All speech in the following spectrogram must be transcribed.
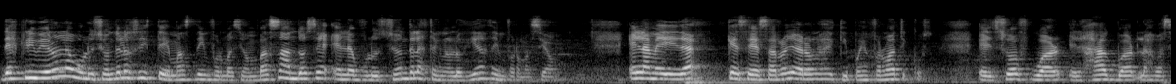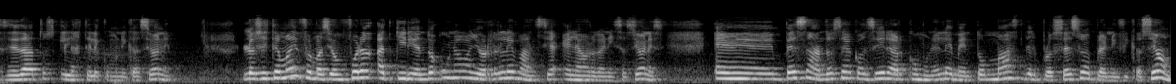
describieron la evolución de los sistemas de información basándose en la evolución de las tecnologías de información en la medida que se desarrollaron los equipos informáticos, el software, el hardware, las bases de datos y las telecomunicaciones. Los sistemas de información fueron adquiriendo una mayor relevancia en las organizaciones, empezándose a considerar como un elemento más del proceso de planificación.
